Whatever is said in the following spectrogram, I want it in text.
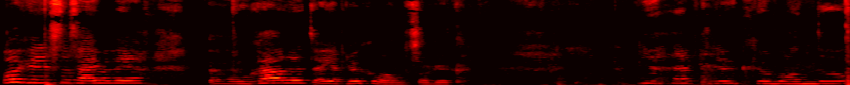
Hoi Gies, daar zijn we weer. Uh, hoe gaat het? En je hebt leuk gewandeld, zag ik. Je hebt leuk gewandeld.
